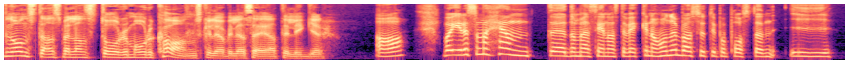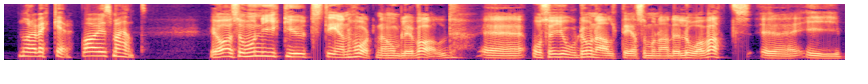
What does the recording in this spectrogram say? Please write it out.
någonstans mellan storm och orkan skulle jag vilja säga att det ligger. Ja. Vad är det som har hänt eh, de här senaste veckorna? Hon har bara suttit på posten i några veckor. Vad är det som har hänt? Ja, alltså hon gick ut stenhårt när hon blev vald eh, och så gjorde hon allt det som hon hade lovat eh, i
